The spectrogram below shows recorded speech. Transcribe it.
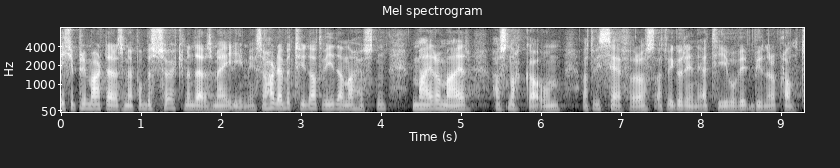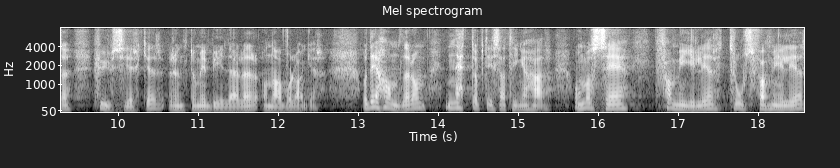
ikke primært dere som er på besøk, men dere som er i IMI, så har det betydd at vi denne høsten mer og mer har snakka om at vi ser for oss at vi går inn i en tid hvor vi begynner å plante huskirker rundt om i bydeler og nabolager. Og Det handler om nettopp disse tingene her. Om å se familier, trosfamilier,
